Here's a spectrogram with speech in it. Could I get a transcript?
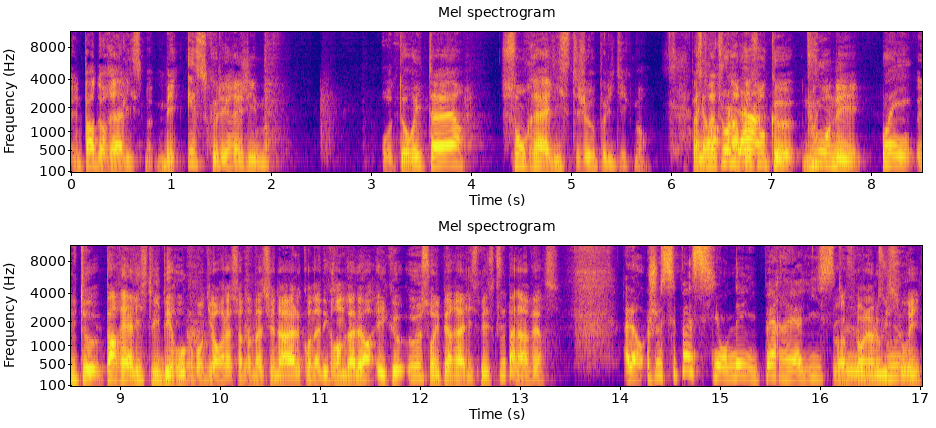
une part de réalisme. Mais est-ce que les régimes autoritaires sont réalistes géopolitiquement Parce qu'on a toujours l'impression que nous, on est Oui, pas réalistes, libéraux, comme on dit en relations internationales, qu'on a des grandes valeurs, et que eux sont hyper réalistes. Mais est-ce que c'est pas l'inverse? Alors je ne sais pas si on est hyper réaliste. Florian Louis tout- sourit.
